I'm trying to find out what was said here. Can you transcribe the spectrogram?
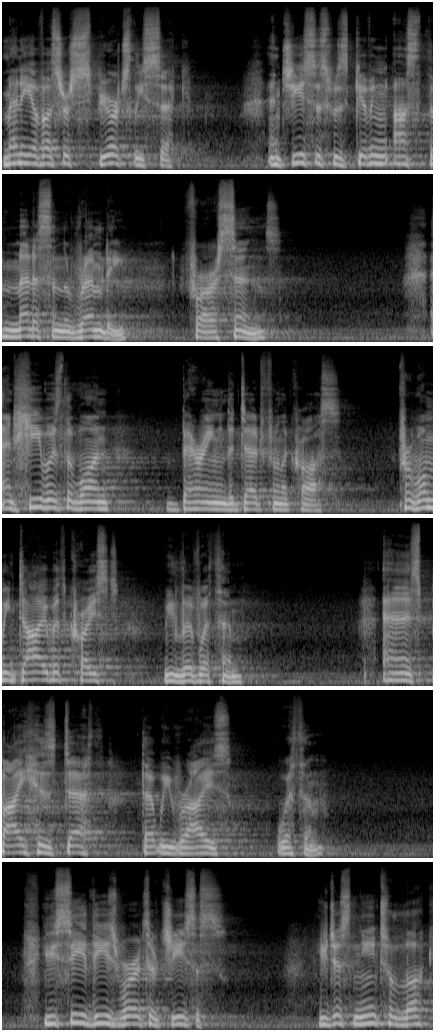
Many of us are spiritually sick, and Jesus was giving us the medicine, the remedy for our sins. And he was the one burying the dead from the cross. For when we die with Christ, we live with him. And it's by his death that we rise with him. You see these words of Jesus. You just need to look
